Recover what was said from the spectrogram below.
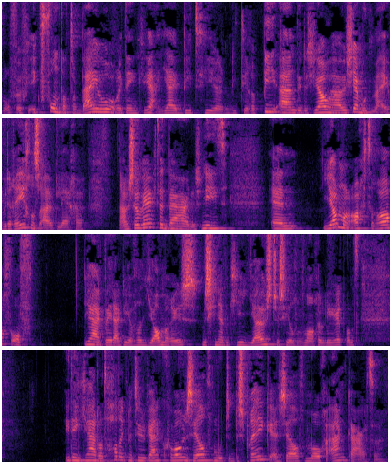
of, of, ik vond dat erbij horen. Ik denk, ja, jij biedt hier die therapie aan. Dit is jouw huis. Jij moet mij even de regels uitleggen. Nou, zo werkt het bij haar dus niet. En jammer achteraf, of ja, ik weet eigenlijk niet of dat jammer is. Misschien heb ik hier juist dus heel veel van geleerd. Want ik denk, ja, dat had ik natuurlijk eigenlijk gewoon zelf moeten bespreken en zelf mogen aankaarten.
